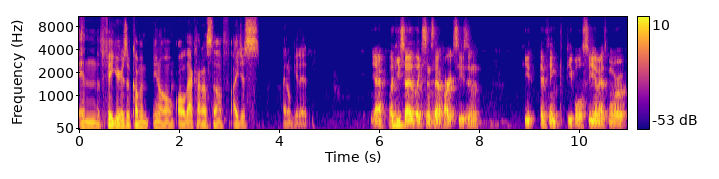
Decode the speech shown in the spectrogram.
and the figures of coming, you know, all that kind of stuff. I just, I don't get it. Yeah, like you said, like since that Hart season, he I think people see him as more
